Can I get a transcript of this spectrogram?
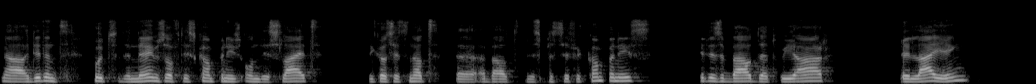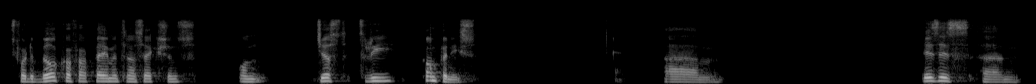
Now, I didn't put the names of these companies on this slide because it's not uh, about the specific companies. It is about that we are relying for the bulk of our payment transactions on just three companies. Um, this is um,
